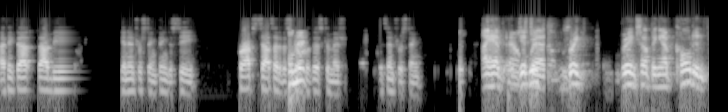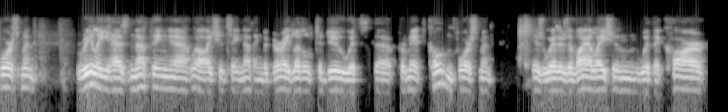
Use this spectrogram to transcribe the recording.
I think that, that'd be an interesting thing to see. Perhaps it's outside of the scope Nick- of this commission. It's interesting. I have, just to bring, bring something up, code enforcement really has nothing, uh, well, I should say nothing, but very little to do with the permit. Code enforcement is where there's a violation with a car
